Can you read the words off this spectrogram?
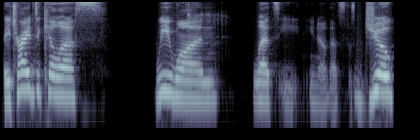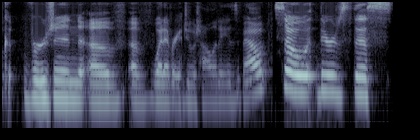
they tried to kill us, we won, let's eat. You know, that's the joke version of of what every Jewish holiday is about. So there's this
